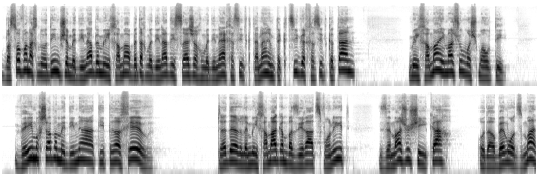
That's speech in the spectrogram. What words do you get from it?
בסוף אנחנו יודעים שמדינה במלחמה, בטח מדינת ישראל, שאנחנו מדינה יחסית קטנה, עם תקציב יחסית קטן, מלחמה היא משהו משמעותי. ואם עכשיו המדינה תתרחב, בסדר, למלחמה גם בזירה הצפונית, זה משהו שייקח עוד הרבה מאוד זמן.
